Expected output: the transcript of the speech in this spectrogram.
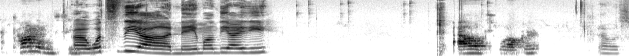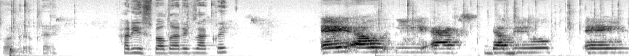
It's hunting season. Uh, what's the uh name on the ID? Alex Walker. Alex Walker. Okay. How do you spell that exactly? A L E X W A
